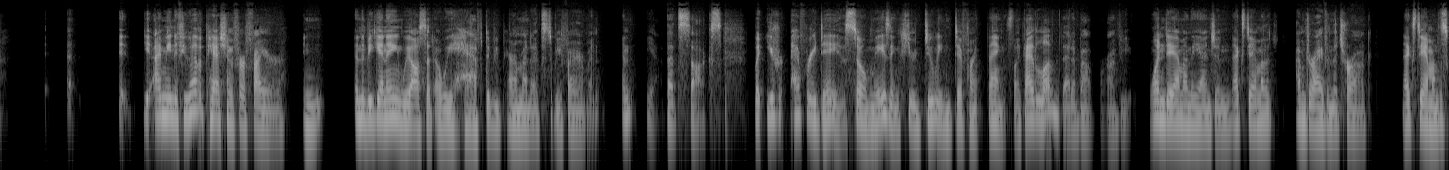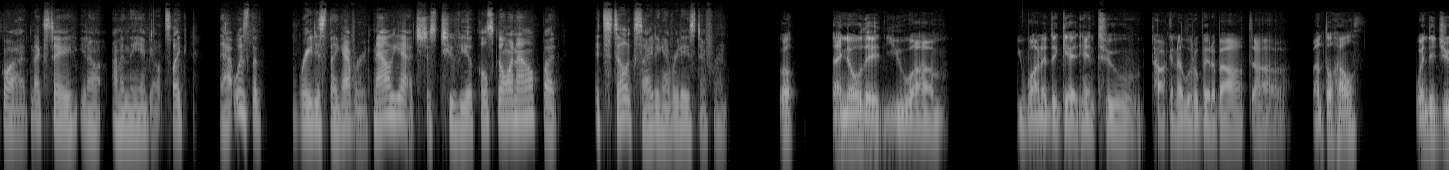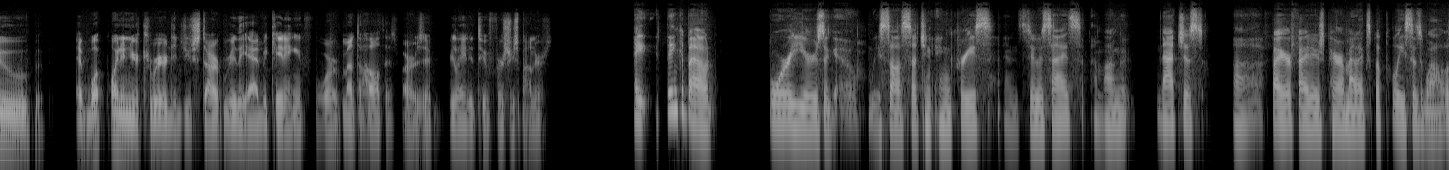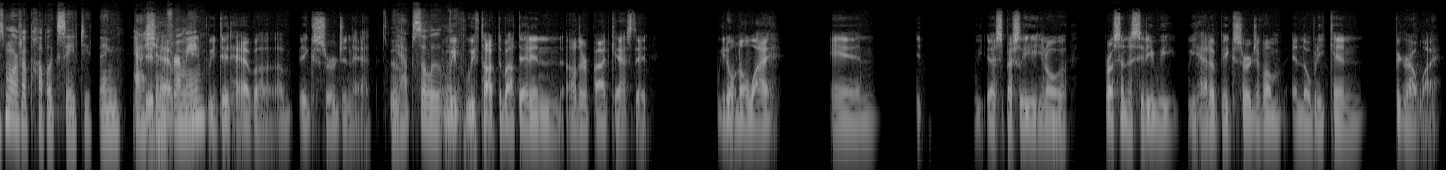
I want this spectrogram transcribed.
it, yeah, I mean, if you have a passion for fire, and in the beginning, we all said, oh, we have to be paramedics to be firemen. And yeah, that sucks. But your every day is so amazing because you're doing different things. Like I loved that about Broadview. One day I'm on the engine, next day I'm, on the, I'm driving the truck, next day I'm on the squad, next day, you know, I'm in the ambulance. Like that was the greatest thing ever. Now, yeah, it's just two vehicles going out, but it's still exciting. Every day is different. Well, I know that you um you wanted to get into talking a little bit about uh, mental health. When did you? At what point in your career did you start really advocating for mental health as far as it related to first responders? I think about four years ago, we saw such an increase in suicides among not just uh, firefighters, paramedics, but police as well. It was more of a public safety thing, passion have- for me. We, we did have a, a big surge in that. Yeah. Absolutely. We've we've talked about that in other podcasts that we don't know why, and it we especially you know for us in the city we we had a big surge of them and nobody can figure out why.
